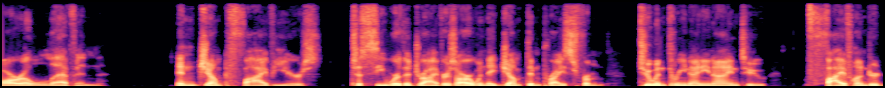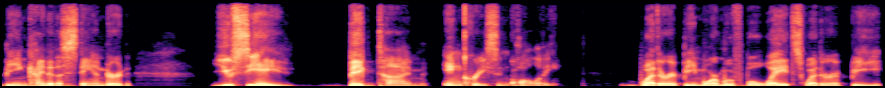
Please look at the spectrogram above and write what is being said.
R11 and jump five years to see where the drivers are when they jumped in price from two and three ninety nine to 500 being kind of the standard, you see a big time increase in quality, whether it be more movable weights, whether it be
